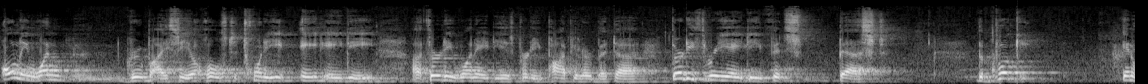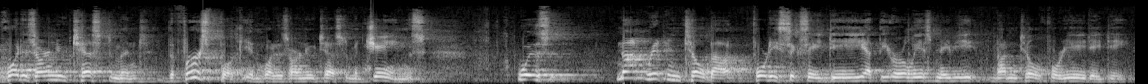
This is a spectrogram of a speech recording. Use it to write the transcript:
Only one group I see holds to 28 AD. Uh, 31 AD is pretty popular, but uh, 33 AD fits best. The book in what is our New Testament, the first book in what is our New Testament, James, was not written until about 46 AD at the earliest, maybe not until 48 AD.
